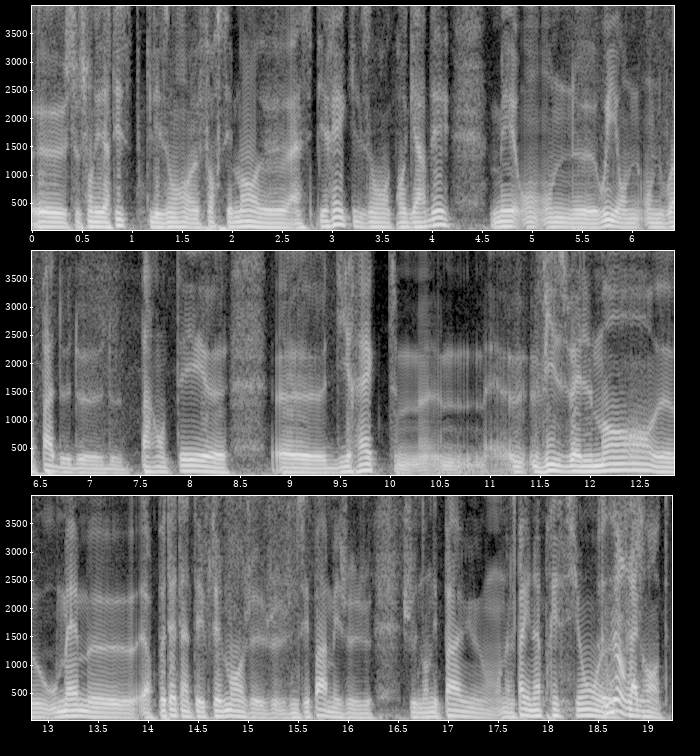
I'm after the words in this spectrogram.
ce sont des artistes qui les ont forcément inspirés, qu'ils ont regardés, mais on, ne, oui, on, ne voit pas de, de parenté directe visuellement ou même, alors peut-être intellectuellement, je, ne sais pas, mais je, je n'en ai pas on n'a pas une impression euh, flagrante.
